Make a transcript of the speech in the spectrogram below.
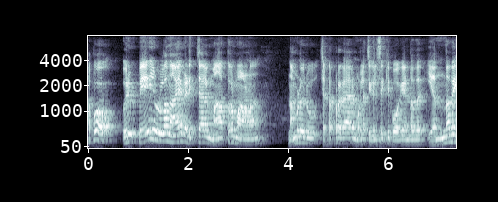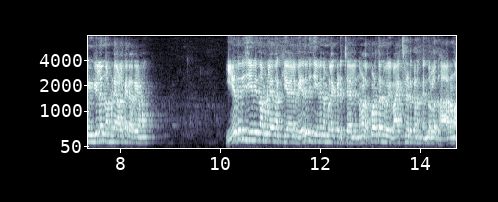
അപ്പോൾ ഒരു പേയുള്ള നായ കടിച്ചാൽ മാത്രമാണ് നമ്മളൊരു ചട്ടപ്രകാരമുള്ള ചികിത്സയ്ക്ക് പോകേണ്ടത് എന്നതെങ്കിലും നമ്മുടെ ആൾക്കാർ അറിയണോ? ഏതൊരു ജീവി നമ്മളെ നക്കിയാലും ഏതൊരു ജീവി നമ്മളെ കടിച്ചാലും നമ്മൾ അപ്പോൾ തന്നെ പോയി വാക്സിൻ എടുക്കണം എന്നുള്ള ധാരണ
